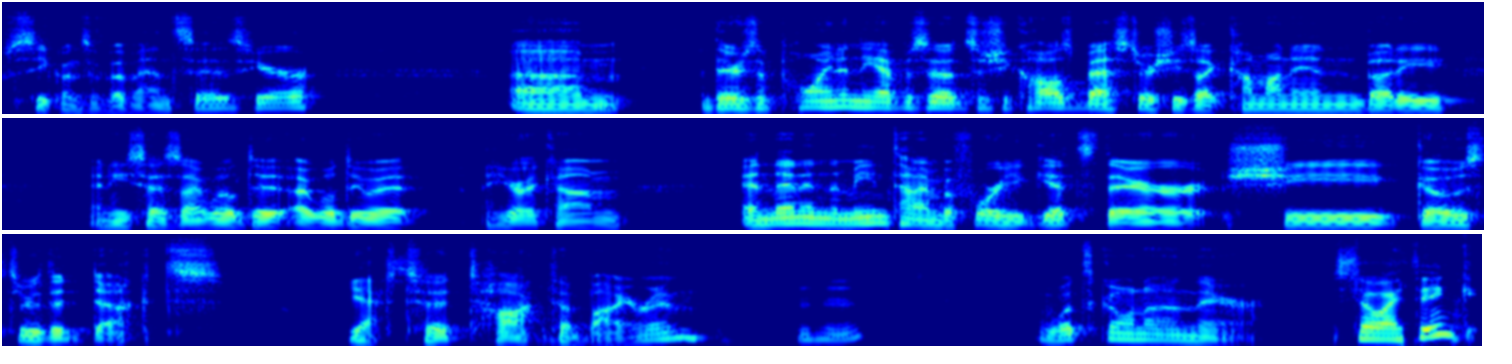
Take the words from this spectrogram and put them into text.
sequence of events is here. Um, there's a point in the episode, so she calls Bester. She's like, "Come on in, buddy," and he says, "I will do. I will do it. Here I come." And then in the meantime, before he gets there, she goes through the ducts Yes. to talk to Byron. Mm-hmm. What's going on there? So I think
